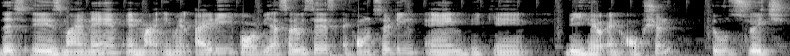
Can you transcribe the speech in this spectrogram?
this is my name and my email ID, Power BI services, account setting and we can we have an option to switch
